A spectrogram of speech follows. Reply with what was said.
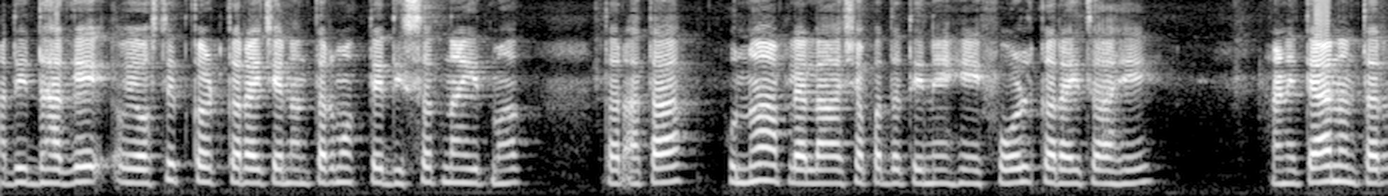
आधी धागे व्यवस्थित कट करायचे नंतर मग ते दिसत नाहीत मग. तर आता पुन्हा आपल्याला अशा पद्धतीने हे फोल्ड करायचं आहे. आणि त्यानंतर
